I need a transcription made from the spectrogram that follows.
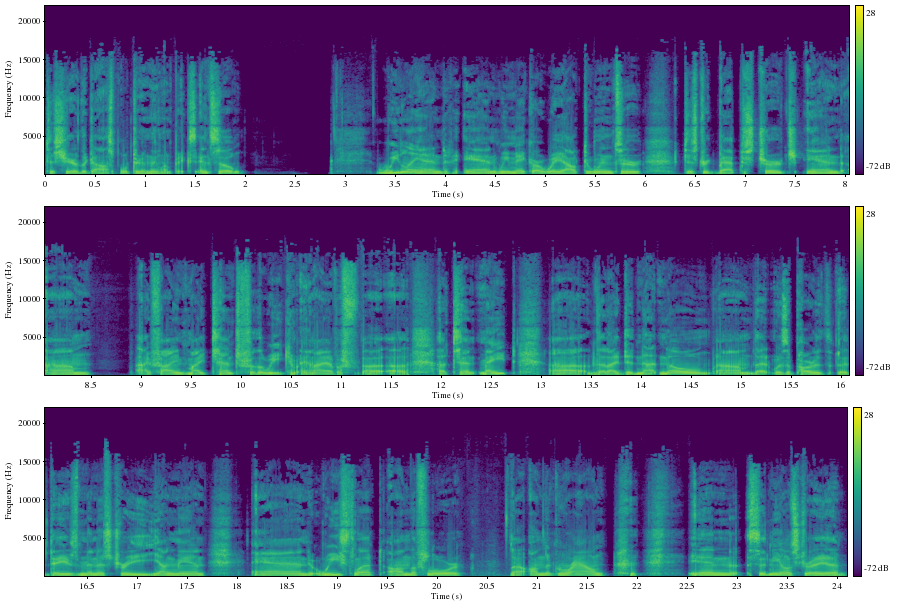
to share the gospel during the Olympics. And so we land and we make our way out to Windsor District Baptist Church and, um, I find my tent for the week, and I have a, a, a tent mate uh, that I did not know um, that was a part of Dave's ministry, young man, and we slept on the floor, uh, on the ground in Sydney, Australia,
